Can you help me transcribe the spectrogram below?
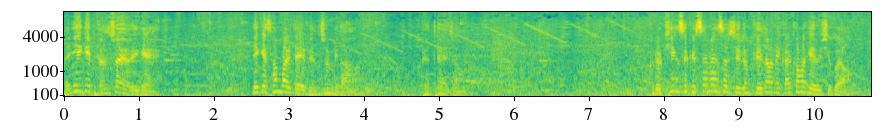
네 이게 변수예요 이게. 이게 선발대의 변수입니다. 변태 회전 그리고 킹 스킬 쓰면서 지금 길정리 깔끔하게 해주시고요.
